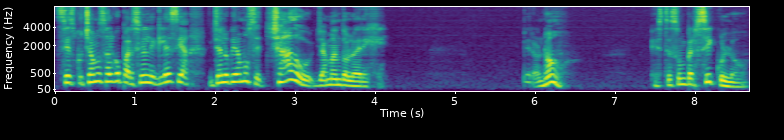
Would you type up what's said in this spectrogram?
Si escuchamos algo parecido en la iglesia, ya lo hubiéramos echado llamándolo hereje. Pero no. Este es un versículo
